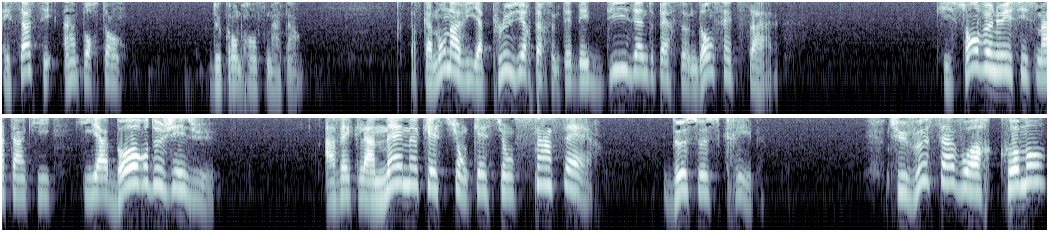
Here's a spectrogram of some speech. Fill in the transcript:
Et ça, c'est important de comprendre ce matin. Parce qu'à mon avis, il y a plusieurs personnes, peut-être des dizaines de personnes dans cette salle, qui sont venues ici ce matin, qui, abordent Jésus avec la même question, question sincère de ce scribe. Tu veux savoir comment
